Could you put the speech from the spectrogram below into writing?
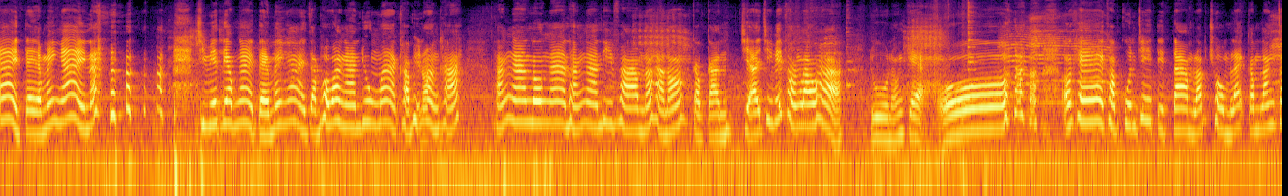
ง่ายแต่ไม่ง่ายนะ ชีวิตเรียบง่ายแต่ไม่ง่ายจะเพราะว่างานยุ่งมากค่ะพี่น้องคะทั้งงานโรงงานทั้งงานที่ฟาร์มเนาะค่ะเนาะกับการใช้ชีวิตของเราค่ะ ดูน้องแกะ โอ้โอเค ขอบคุณที่ติดตามรับชมและกำลังใจ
